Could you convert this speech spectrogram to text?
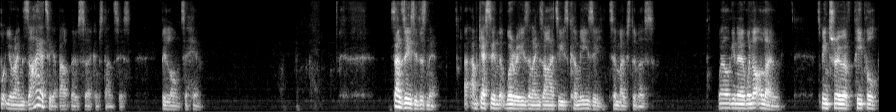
but your anxiety about those circumstances belong to Him. Sounds easy, doesn't it? I'm guessing that worries and anxieties come easy to most of us. Well, you know, we're not alone. It's been true of people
